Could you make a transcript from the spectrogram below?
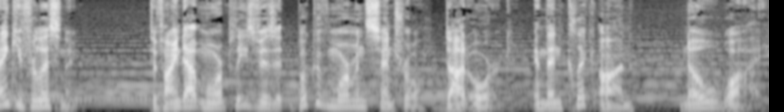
Thank you for listening. To find out more, please visit bookofmormoncentral.org and then click on KnoWhy.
